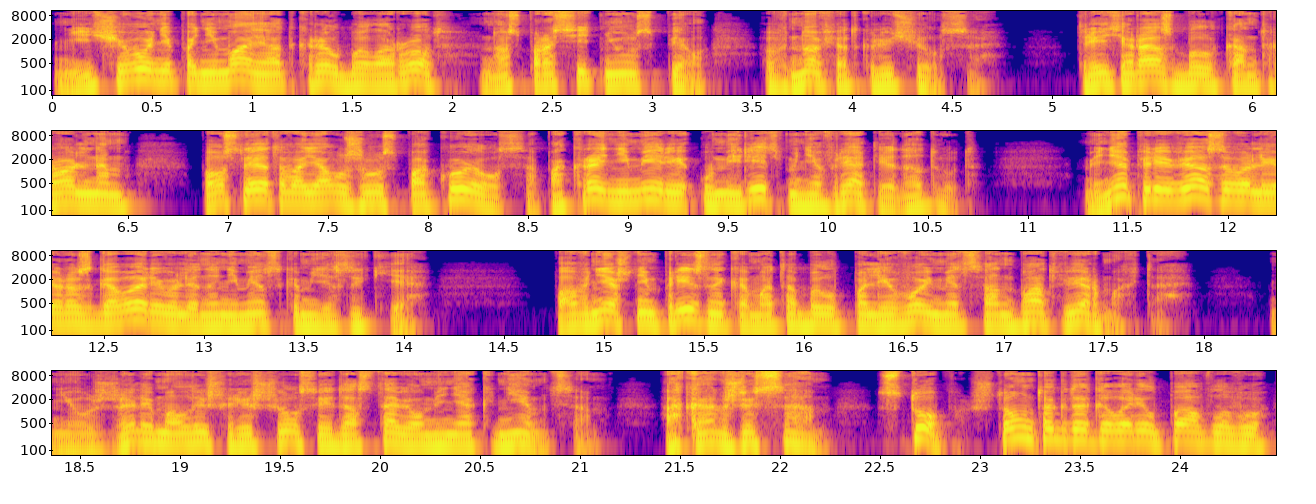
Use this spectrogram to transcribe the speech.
Ничего не понимая, открыл было рот, но спросить не успел, вновь отключился. Третий раз был контрольным. После этого я уже успокоился. По крайней мере, умереть мне вряд ли дадут. Меня перевязывали и разговаривали на немецком языке. По внешним признакам это был полевой медсанбат вермахта. Неужели малыш решился и доставил меня к немцам? А как же сам? Стоп, что он тогда говорил Павлову?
